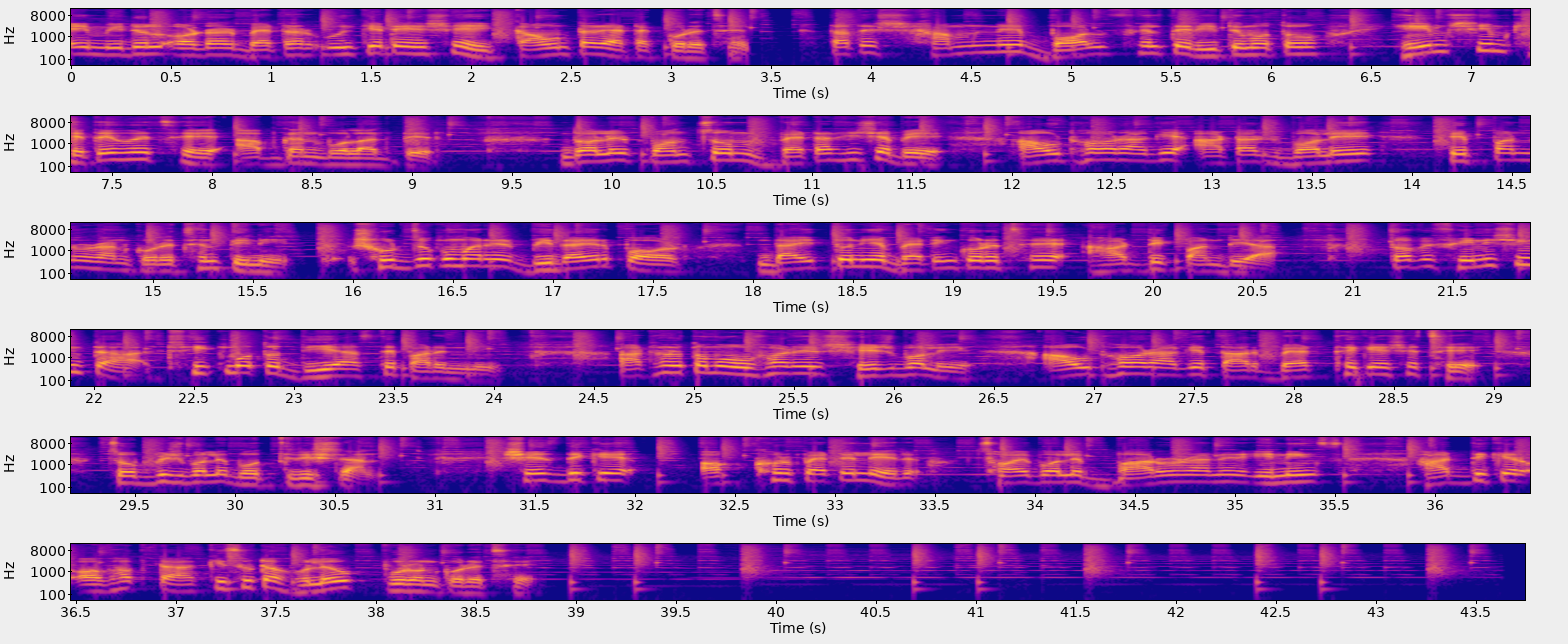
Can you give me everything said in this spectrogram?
এই মিডল অর্ডার ব্যাটার উইকেটে এসেই কাউন্টার অ্যাটাক করেছেন। তাতে সামনে বল ফেলতে রীতিমতো হিমশিম খেতে হয়েছে আফগান বোলারদের। দলের পঞ্চম ব্যাটার হিসেবে আউট হওয়ার আগে আটাশ বলে তেপ্পান্ন রান করেছেন তিনি। সূর্যকুমারের বিদায়ের পর দায়িত্ব নিয়ে ব্যাটিং করেছে হার্দিক পান্ডিয়া। তবে ফিনিশিংটা ঠিকমতো দিয়ে আসতে পারেননি। আঠারোতম ওভারের শেষ বলে আউট হওয়ার আগে তার ব্যাট থেকে এসেছে চব্বিশ বলে বত্রিশ রান। শেষ দিকে অক্ষর প্যাটেলের ছয় বলে বারো রানের ইনিংস হার্দিকের অভাবটা কিছুটা হলেও পূরণ করেছে।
